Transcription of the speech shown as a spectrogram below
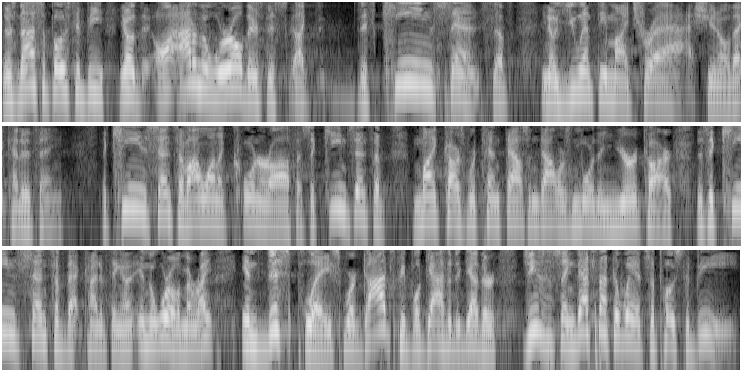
There's not supposed to be, you know, out in the world, there's this like this keen sense of, you know, you empty my trash, you know, that kind of thing. A keen sense of I want a corner office. A keen sense of my car's worth $10,000 more than your car. There's a keen sense of that kind of thing in the world. Am I right? In this place where God's people gather together, Jesus is saying that's not the way it's supposed to be.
